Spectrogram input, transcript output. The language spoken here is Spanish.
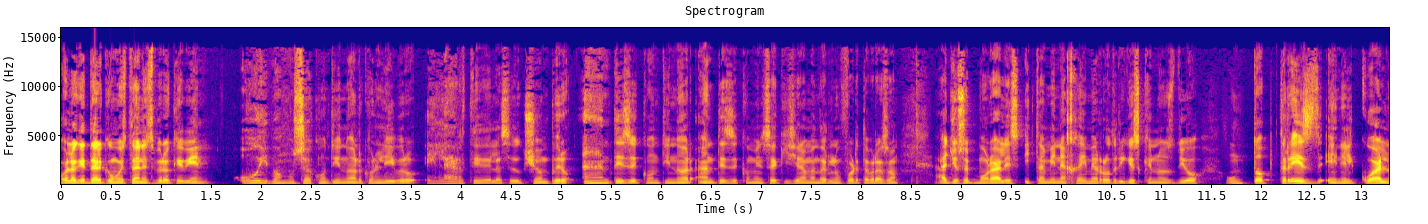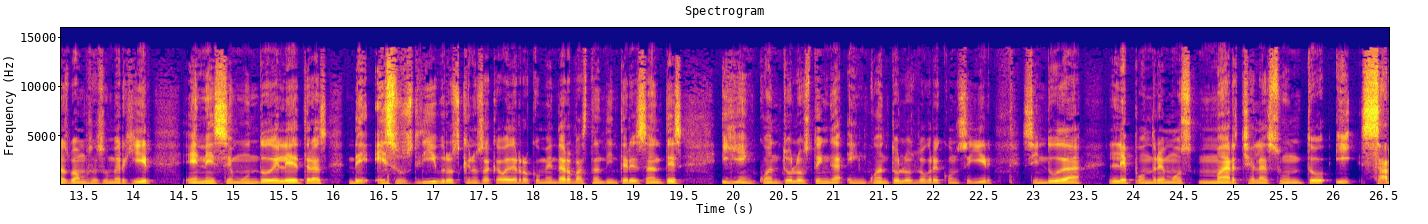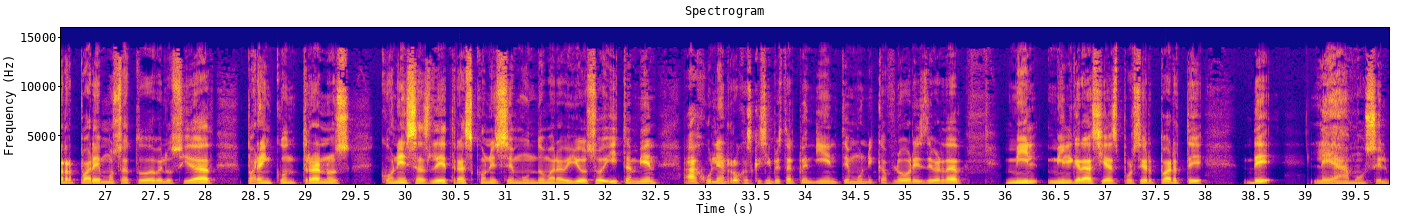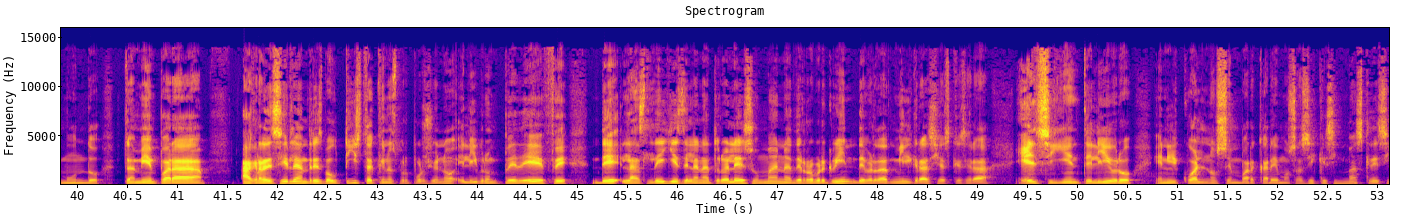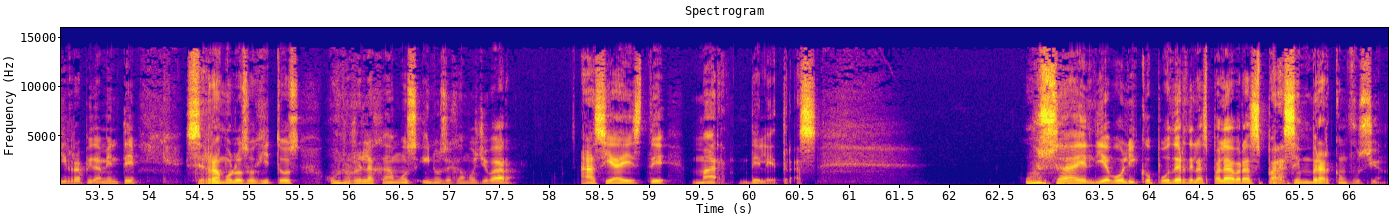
Hola, ¿qué tal? ¿Cómo están? Espero que bien. Hoy vamos a continuar con el libro El arte de la seducción, pero antes de continuar, antes de comenzar, quisiera mandarle un fuerte abrazo a Josep Morales y también a Jaime Rodríguez que nos dio un top 3 en el cual nos vamos a sumergir en ese mundo de letras, de esos libros que nos acaba de recomendar bastante interesantes y en cuanto los tenga, en cuanto los logre conseguir, sin duda le pondremos marcha al asunto y zarparemos a toda velocidad para encontrarnos con esas letras, con ese mundo maravilloso. Y también a Julián Rojas, que siempre está al pendiente, Mónica Flores, de verdad, mil, mil gracias por ser parte de Leamos el Mundo. También para agradecerle a Andrés Bautista que nos proporcionó el libro en PDF de Las leyes de la naturaleza humana de Robert Greene. De verdad, mil gracias, que será el siguiente libro en el cual nos embarcaremos. Así que sin más que decir rápidamente, cerramos los ojitos o nos relajamos y nos dejamos llevar hacia este mar de letras. Usa el diabólico poder de las palabras para sembrar confusión.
